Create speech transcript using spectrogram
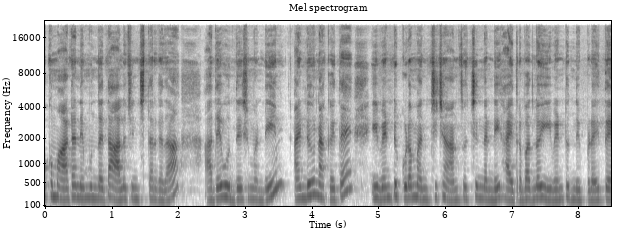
ఒక మాట అనే ముందైతే ఆలోచించుతారు కదా అదే ఉద్దేశం అండి. అండ్ నాకైతే ఈవెంట్కి కూడా మంచి ఛాన్స్ వచ్చిందండి. హైదరాబాద్లో ఈవెంట్ ఉంది ఇప్పుడైతే.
